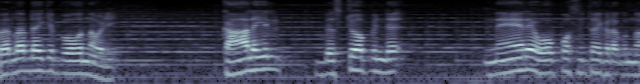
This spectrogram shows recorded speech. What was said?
വെള്ളർഡേക്ക് പോകുന്ന വഴി. കാലയിൽ ബസ് സ്റ്റോപ്പിന്റെ നേരെ ഓപ്പോസിറ്റായി കിടക്കുന്ന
